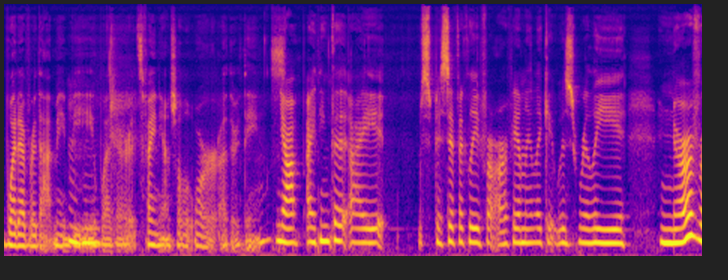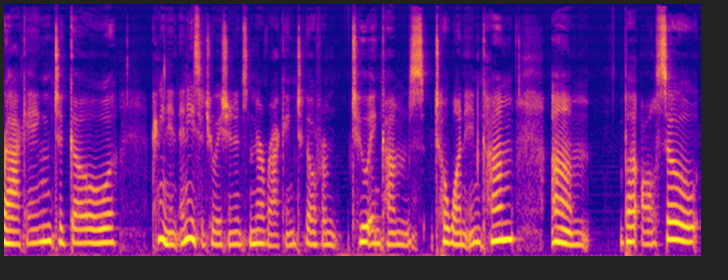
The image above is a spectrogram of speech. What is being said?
whatever that may be whether it's financial or other things Mm-hmm. Yeah, I think that I specifically for our family, like it was really nerve wracking to go. I mean, in any situation, it's nerve wracking to go from two incomes to one income. Um, but also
